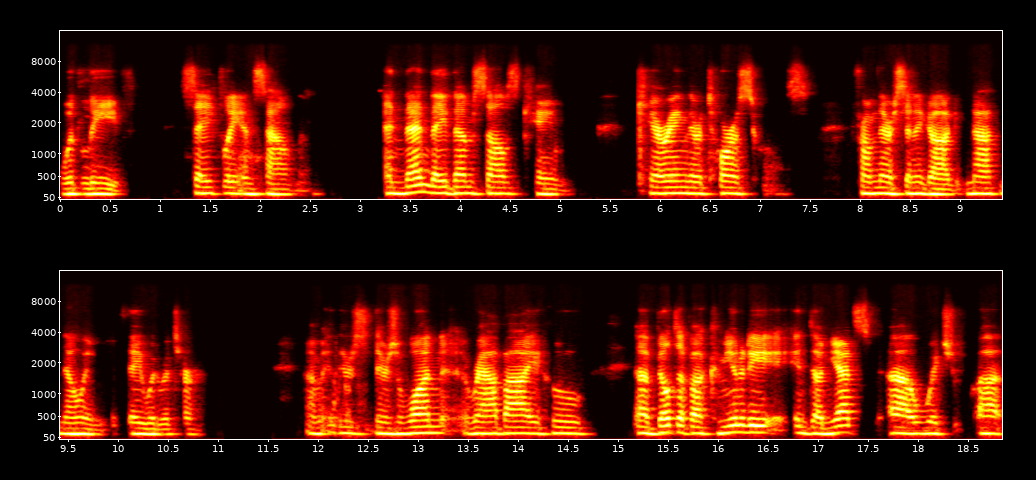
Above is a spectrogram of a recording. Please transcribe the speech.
would leave safely and soundly. And then they themselves came carrying their Torah scrolls from their synagogue, not knowing if they would return. Um, there's there's one rabbi who uh, built up a community in Donetsk, uh, which uh,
